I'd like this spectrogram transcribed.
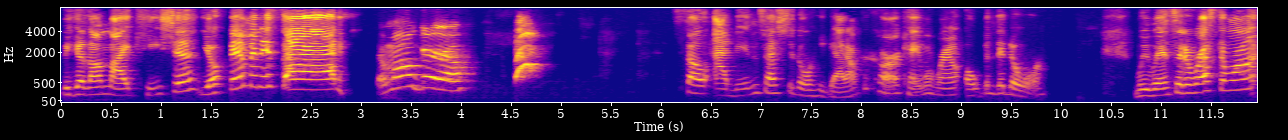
because I'm like, Keisha, your feminine side. Come on, girl. so I didn't touch the door. He got out the car, came around, opened the door. We went to the restaurant.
